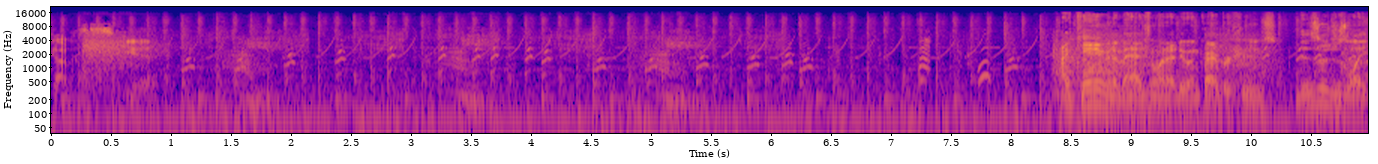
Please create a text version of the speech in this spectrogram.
got a skid. I can't even imagine what I do in Keiper shoes. This is just like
